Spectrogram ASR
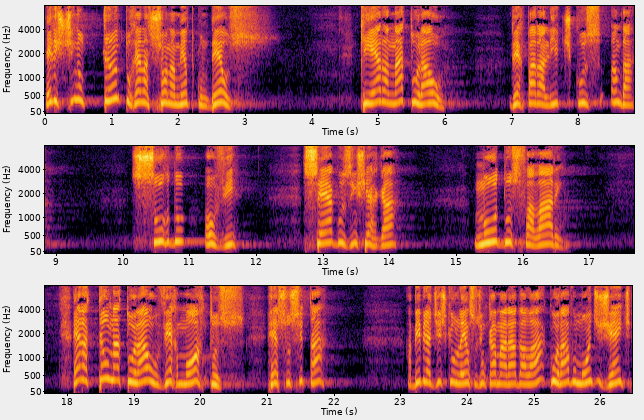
Eles tinham tanto relacionamento com Deus, que era natural ver paralíticos andar surdo ouvir, cegos enxergar, mudos falarem. Era tão natural ver mortos ressuscitar. A Bíblia diz que o lenço de um camarada lá curava um monte de gente.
